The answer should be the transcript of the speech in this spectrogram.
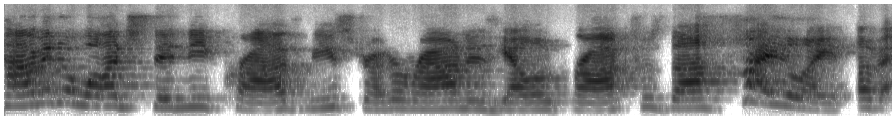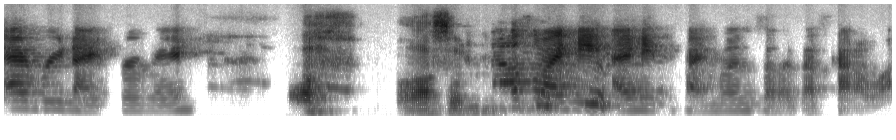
Having to watch Sidney Crosby strut around his yellow Crocs was the highlight of every night for me. Oh, awesome. also, I hate I hate the Penguins, so that's kind of why.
